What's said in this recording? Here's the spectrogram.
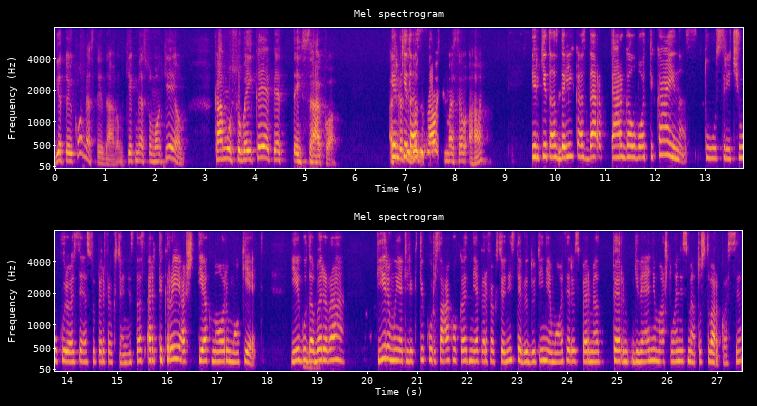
Vietoj ko mes tai darom, kiek mes sumokėjom, ką mūsų vaikai apie tai sako. Aš ir kitas klausimas savo, aha. Ir kitas dalykas dar pergalvoti kainas tų sričių, kuriuose esu perfekcionistas, ar tikrai aš tiek noriu mokėti. Jeigu mhm. dabar yra tyrimai atlikti, kur sako, kad neperfekcionistė vidutinė moteris per, met, per gyvenimą aštuonis metus tvarkosi,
